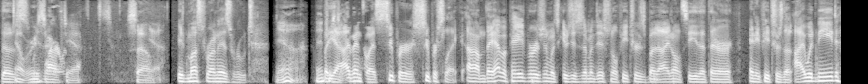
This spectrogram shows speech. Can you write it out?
those oh, reserved, yeah. So yeah. it must run as root. Yeah. But yeah, iVentoy is super, super slick. Um, they have a paid version, which gives you some additional features, but I don't see that there are any features that I would need.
